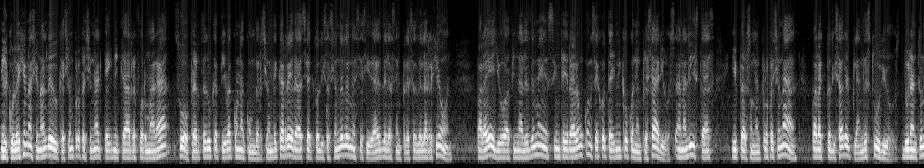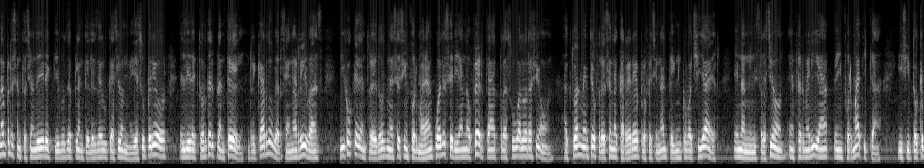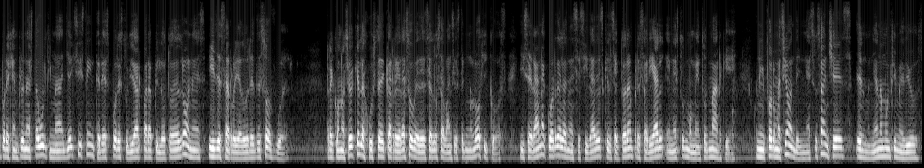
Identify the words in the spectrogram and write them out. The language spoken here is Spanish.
El Colegio Nacional de Educación Profesional Técnica reformará su oferta educativa con la conversión de carreras y actualización de las necesidades de las empresas de la región. Para ello, a finales de mes, se integrará un consejo técnico con empresarios, analistas y personal profesional para actualizar el plan de estudios. Durante una presentación de directivos de planteles de educación media superior, el director del plantel, Ricardo Bercena Rivas, dijo que dentro de dos meses informarán cuáles serían la oferta tras su valoración. Actualmente ofrecen la carrera de profesional técnico bachiller en administración, enfermería e informática, y citó que por ejemplo en esta última ya existe interés por estudiar para piloto de drones y desarrolladores de software. Reconoció que el ajuste de carreras obedece a los avances tecnológicos y serán acorde a las necesidades que el sector empresarial en estos momentos marque. Con información de Ignacio Sánchez, el Mañana Multimedios.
